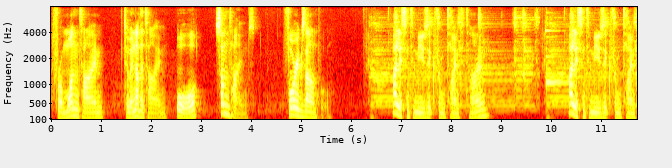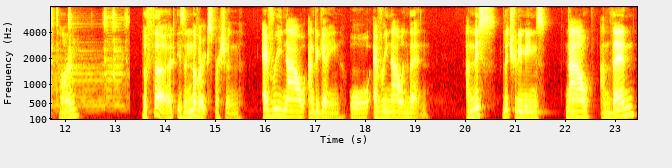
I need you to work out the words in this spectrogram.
from one time to another time, or sometimes. For example, I listen to music from time to time. I listen to music from time to time. The third is another expression, every now and again, or every now and then. And this literally means now and then,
